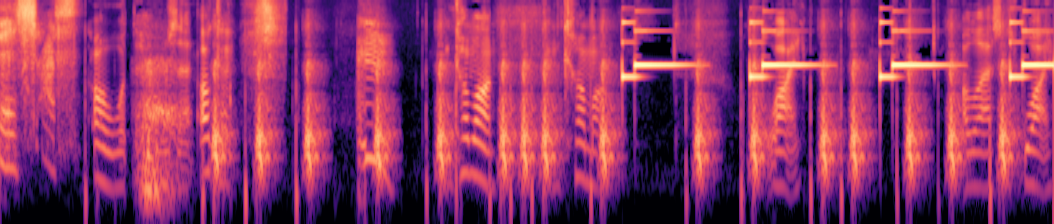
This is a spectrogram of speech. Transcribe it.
Oh, what the hell was that? Okay. Come on. Come on. Why? I'll ask why.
